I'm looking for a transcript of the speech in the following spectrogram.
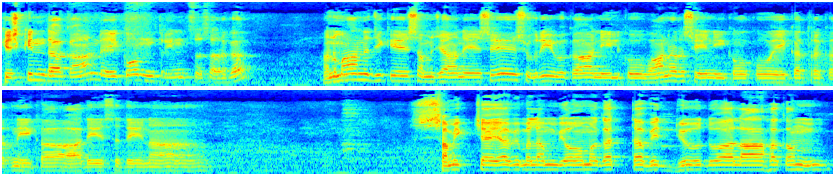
किशकिंदा कांड एकोनत्रिंश सर्ग। हनुमान जी के समझाने से सुग्रीव का नील को वानर सैनिकों को एकत्र करने का आदेश देना। समीक्षय विमलं व्योमगत्तविद्युद्वलाहकं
